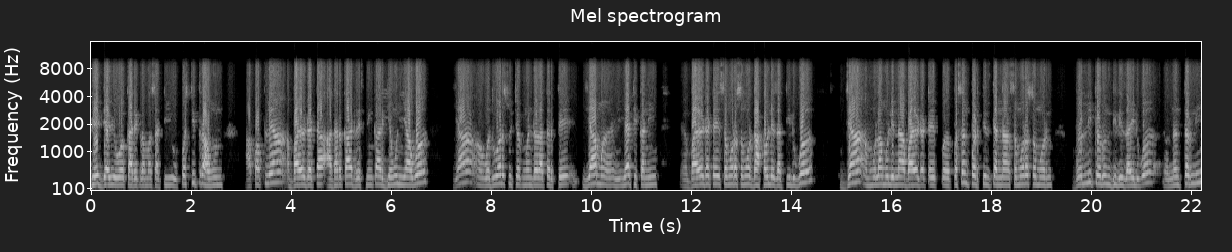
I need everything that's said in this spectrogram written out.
भेट द्यावी व कार्यक्रमासाठी उपस्थित राहून आपापल्या biodata Aadhaar card rationing card घेऊन यावं. या वधूवर सूचक मंडळातर्फे या म- या ठिकाणी बायोडाटे समोरासमोर दाखवले जातील व ज्या मुला मुलींना बायोडाटे पसंत पडतील त्यांना समोरासमोर बोलणी करून दिली जाईल व नंतरनी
